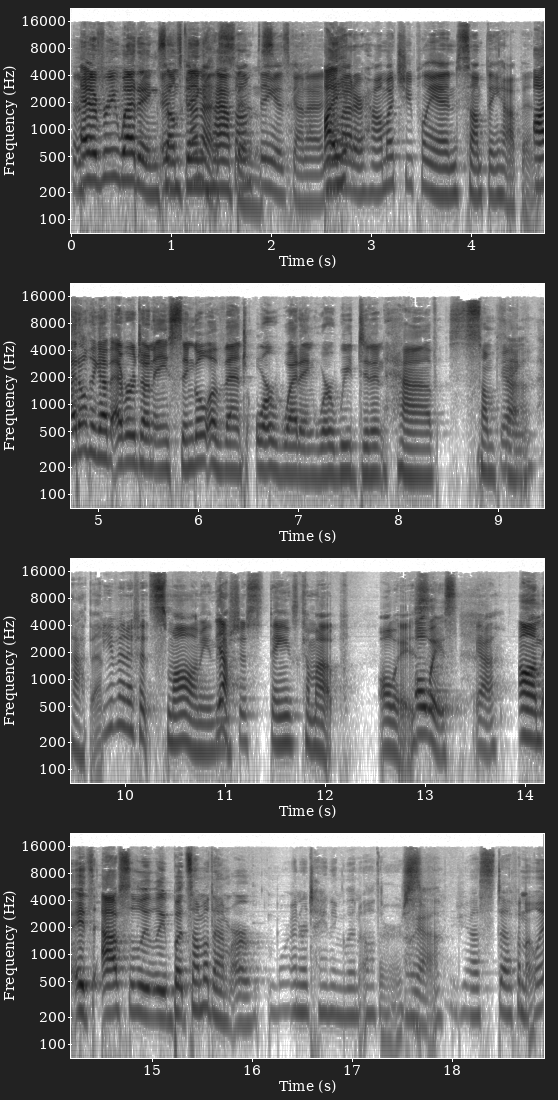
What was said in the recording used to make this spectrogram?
Every wedding, something gonna- happens. Something is gonna. No I- matter how much you plan, something happens. I don't think I've ever done a single event or wedding where we didn't have something Yeah. happen. even if it's small. I mean, Yeah. there's just things come up always. Always. Yeah. Um, it's absolutely, but some of them are more entertaining than others. Oh, yeah. Yes, definitely.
